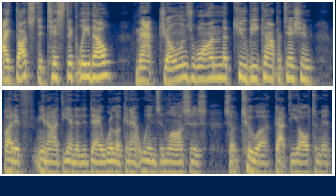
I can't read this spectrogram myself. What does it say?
I thought statistically, though, Mac Jones won the QB competition. But if, you know, at the end of the day, we're looking at wins and losses. So Tua got the ultimate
